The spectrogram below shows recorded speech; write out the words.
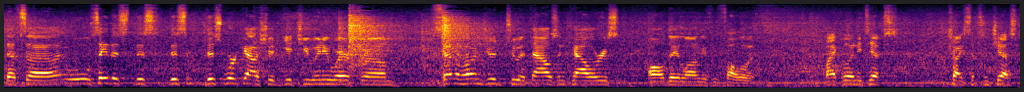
that's uh, we'll say this this this this workout should get you anywhere from 700 to 1,000 calories all day long if you follow it. Michael, any tips? Triceps and chest.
